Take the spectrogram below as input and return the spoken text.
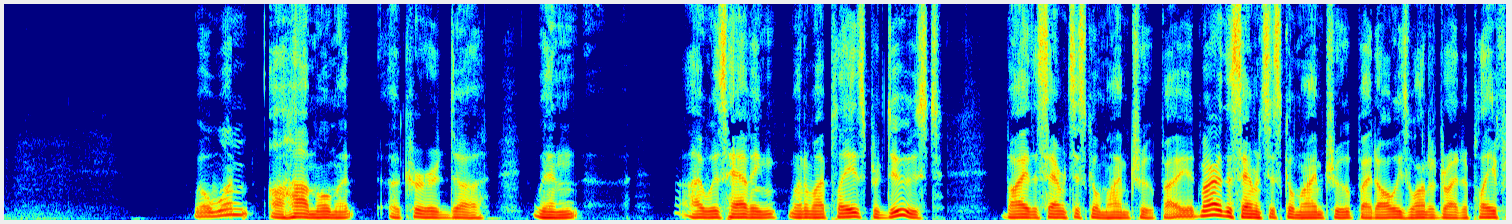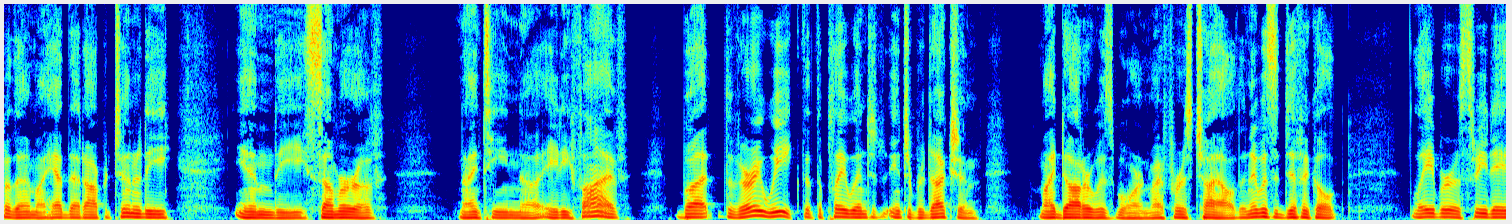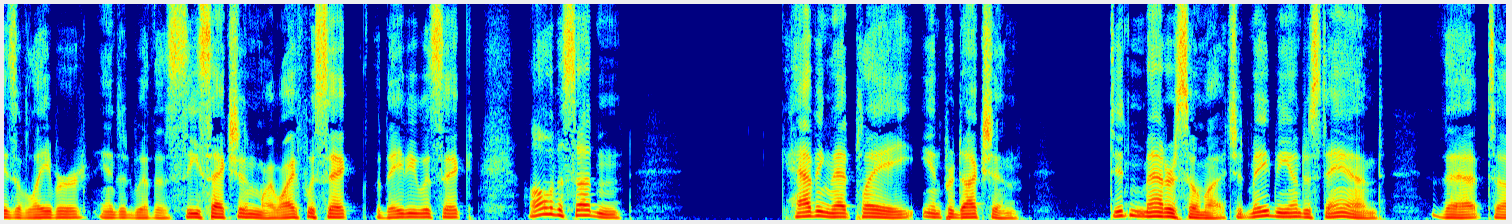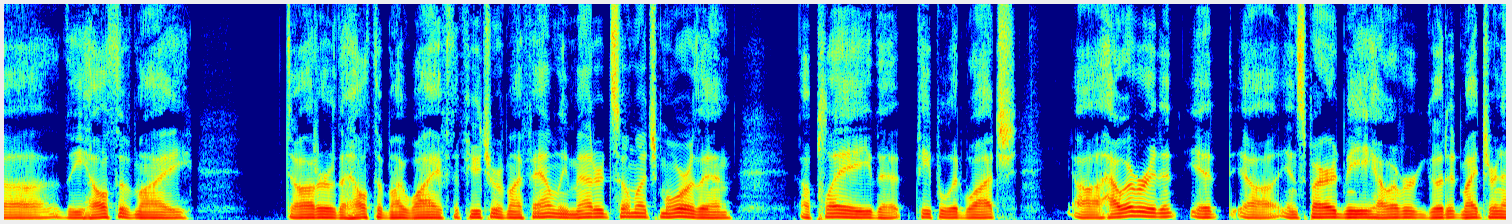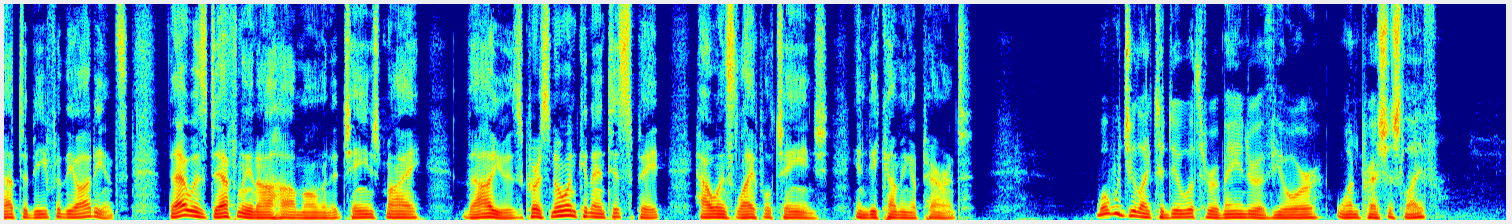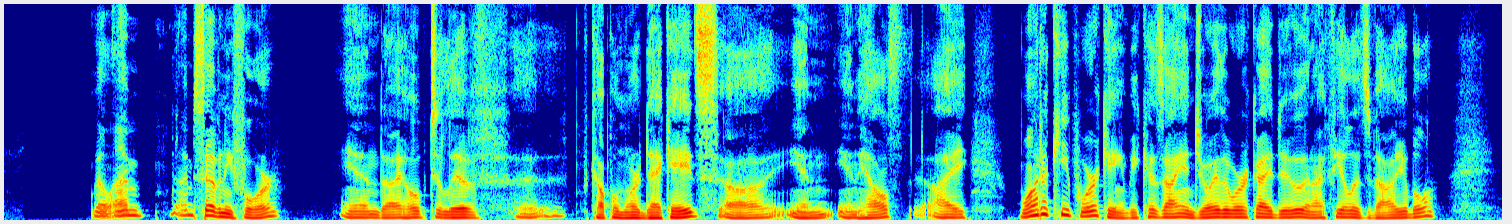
Well, one aha moment occurred uh, when I was having one of my plays produced by the San Francisco Mime Troupe. I admired the San Francisco Mime Troupe. I'd always wanted to write a play for them. I had that opportunity in the summer of 1985. But the very week that the play went into production, my daughter was born, my first child, and it was a difficult labor. It three days of labor, ended with a C section. My wife was sick, the baby was sick. All of a sudden, having that play in production didn't matter so much. It made me understand that uh, the health of my daughter, the health of my wife, the future of my family mattered so much more than a play that people would watch. Uh, however, it it uh, inspired me. However good it might turn out to be for the audience, that was definitely an aha moment. It changed my values. Of course, no one can anticipate how one's life will change in becoming a parent. What would you like to do with the remainder of your one precious life? Well, I'm I'm 74, and I hope to live a couple more decades uh, in in health. I want to keep working because I enjoy the work I do and I feel it's valuable.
